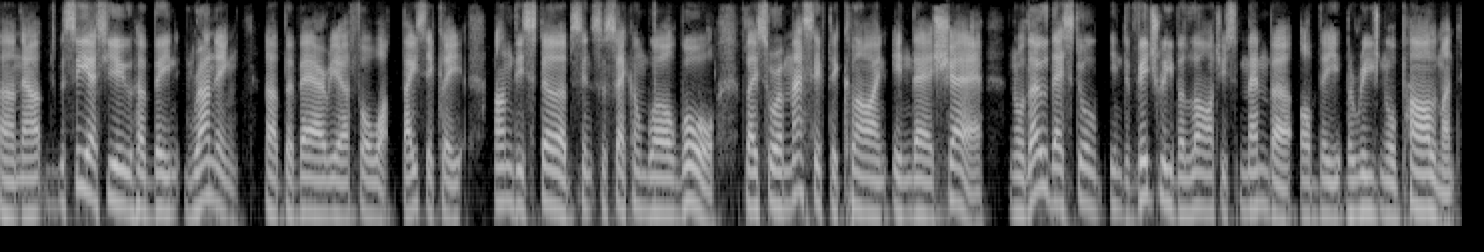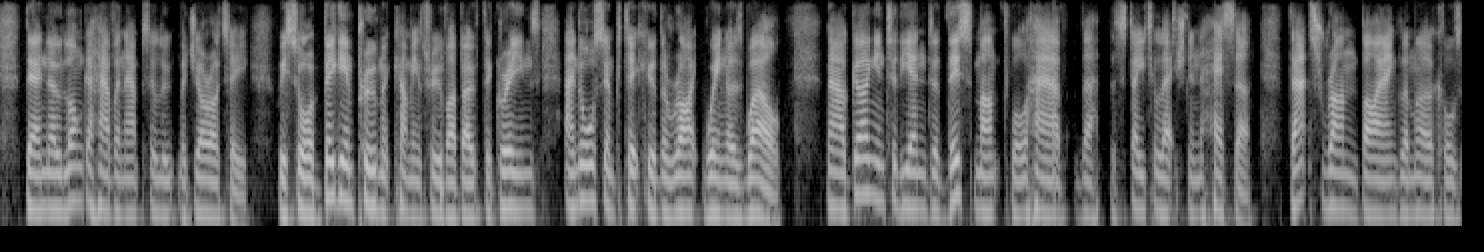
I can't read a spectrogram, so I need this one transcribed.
Um, now, the CSU have been running uh, Bavaria for what? Basically undisturbed since the Second World War. They saw a massive decline in their share. And although they're still individually the largest member of the, the regional parliament, they no longer have an absolute majority. We saw a big improvement coming through by both the Greens and also, in particular, the right wing as well. Now, going into the end of this month, we'll have the, the state election in Hesse. That's run by Angela Merkel's,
